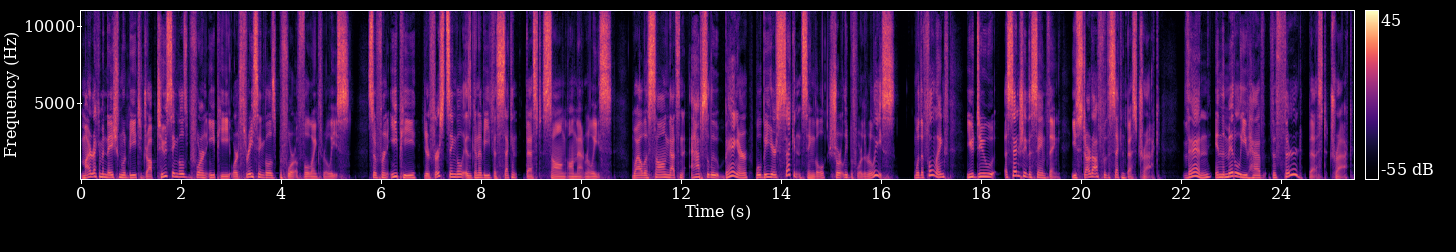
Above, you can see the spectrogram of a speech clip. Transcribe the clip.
My recommendation would be to drop two singles before an EP or three singles before a full length release. So for an EP, your first single is going to be the second best song on that release, while the song that's an absolute banger will be your second single shortly before the release. With a full length, you do essentially the same thing. You start off with the second best track. Then, in the middle, you have the third best track.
